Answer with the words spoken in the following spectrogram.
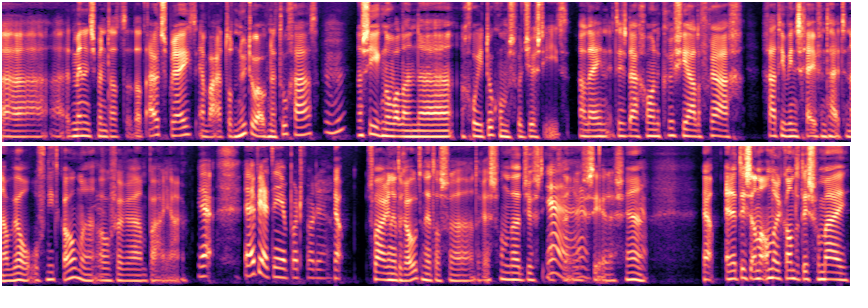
uh, het management dat, dat uitspreekt en waar het tot nu toe ook naartoe gaat, Mhm. dan zie ik nog wel een, uh, een goede toekomst voor Just Eat. Alleen het is daar gewoon de cruciale vraag. Gaat die winstgevendheid er nou wel of niet komen Ja. over uh, een paar jaar? Heb jij het in je portfolio? Ja. Zwaar in het rood, net als de rest van de Just Eat Ja, ja. investeerders. Ja. Ja. Ja. en het is aan de andere kant, het is voor mij.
